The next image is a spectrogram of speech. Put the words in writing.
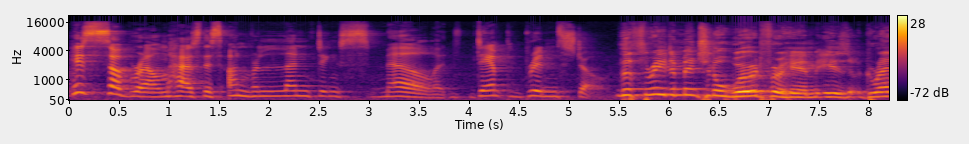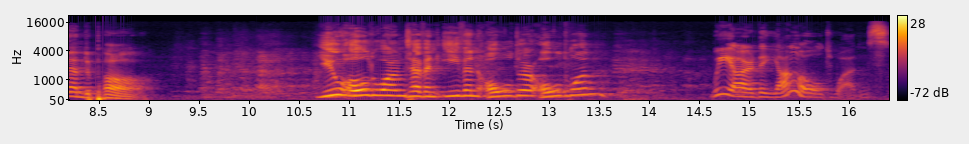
His subrealm has this unrelenting smell. It damp brimstone. The three dimensional word for him is grandpa. You old ones have an even older old one? We are the young old ones.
